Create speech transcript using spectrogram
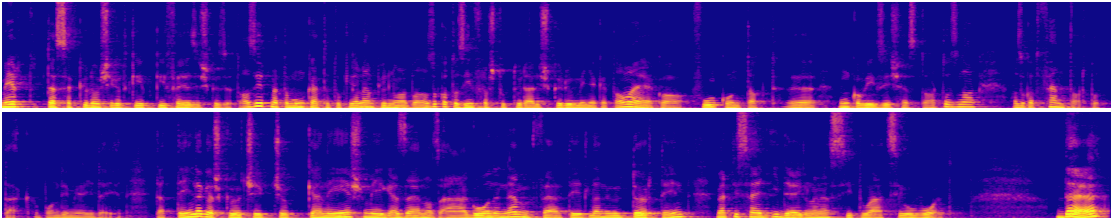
Miért teszek különbséget kép kifejezés között? Azért, mert a munkáltatók jelen pillanatban azokat az infrastruktúrális körülményeket, amelyek a full contact munkavégzéshez tartoznak, azokat fenntartották a pandémia idején. Tehát tényleges költségcsökkenés még ezen az ágon nem feltétlenül történt, mert hiszen egy ideiglenes szituáció volt. De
